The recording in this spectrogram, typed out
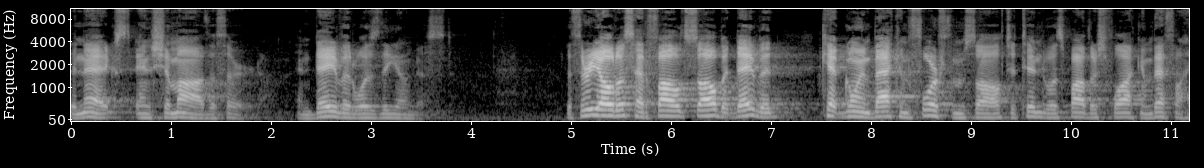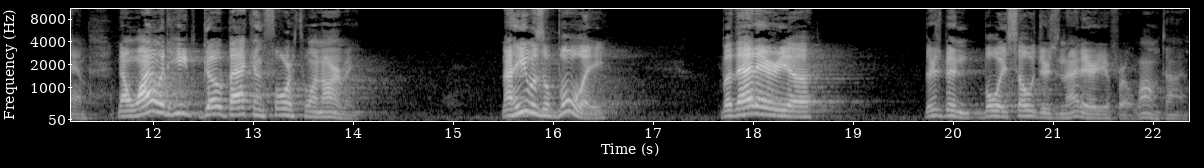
the next, and Shema, the third. And David was the youngest. The three oldest had followed Saul, but David kept going back and forth from Saul to tend to his father's flock in Bethlehem. Now, why would he go back and forth to an army? Now, he was a boy, but that area, there's been boy soldiers in that area for a long time.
